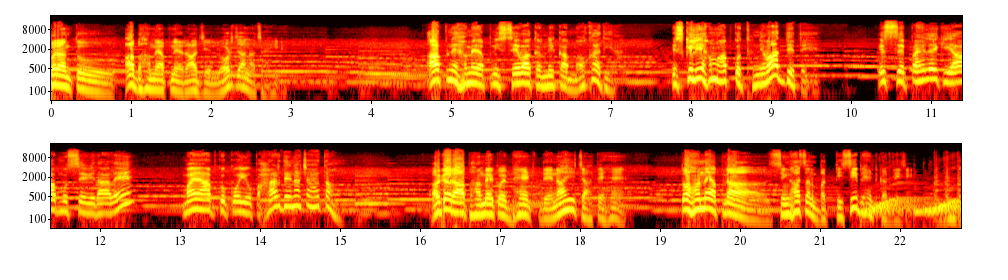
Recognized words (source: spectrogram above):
परंतु अब हमें अपने राज्य लौट जाना चाहिए। आपने हमें अपनी सेवा करने का मौका दिया। इसके लिए हम आपको धन्यवाद देते हैं। इससे पहले कि आप मुझसे विदा लें मैं आपको कोई उपहार देना चाहता हूँ। अगर आप हमें कोई भेंट देना ही चाहते हैं तो हमें अपना सिंहासन बत्तीसी भेंट कर दीजिए।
